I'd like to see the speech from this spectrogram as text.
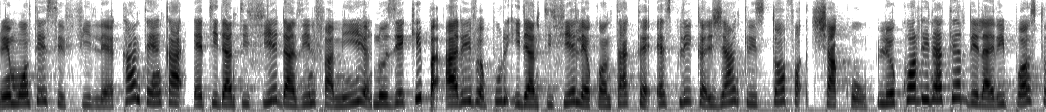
remonter ce fil. Quand un cas est identifié dans une famille, nos équipes arrivent pour identifier les contacts, explique Jean-Christophe Chaco. Le coordinateur de la riposte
